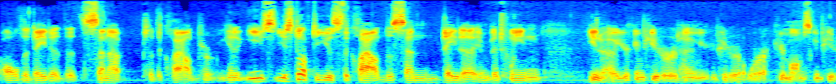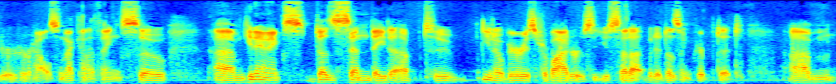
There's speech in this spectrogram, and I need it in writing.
all the data that's sent up to the cloud, you, know, you, you still have to use the cloud to send data in between, you know, your computer at home, your computer at work, your mom's computer at her house, and that kind of thing. So um, GitAnnex does send data up to you know various providers that you set up, but it does encrypt it. Um,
